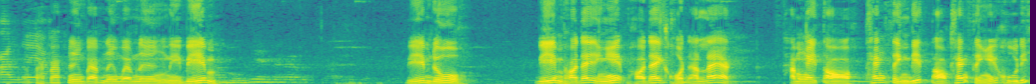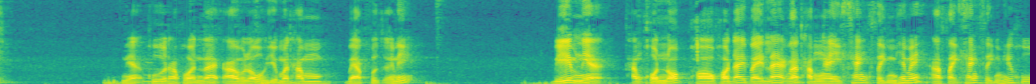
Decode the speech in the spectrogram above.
อันเลยแป๊บอะแป๊บหนึ่งแป๊บหนึ่งแป๊บหนึ่งนี่บีม บีมดู บีมพอได้อย่างนี้ พอได้ขนอันแรกทำไงต่อแข้งสิงดิต่อแข้งสิงให้ครูดิ เนี่ยครูทำขนอันแรกเอาเราเดี๋ยวมาทำแบบฝึกอันนี้ บีมเนี่ย ทำขนนกพอพอได้ใบแรกแล้วทำไงแข้งสิงใช่ไหมอะใส่แข้งสิงให้ครู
